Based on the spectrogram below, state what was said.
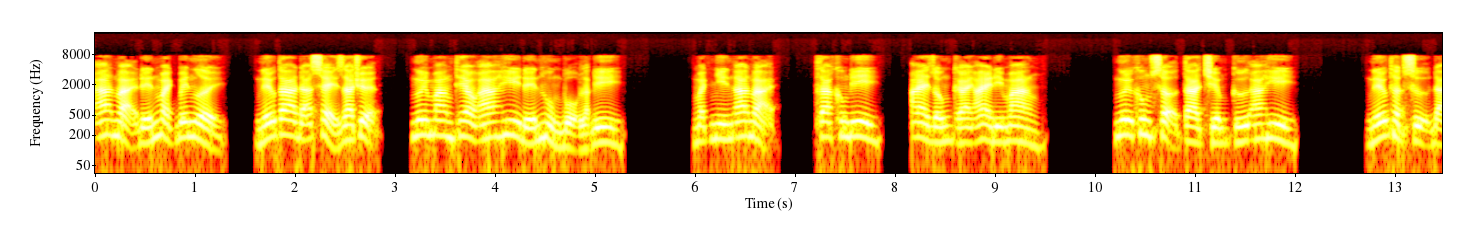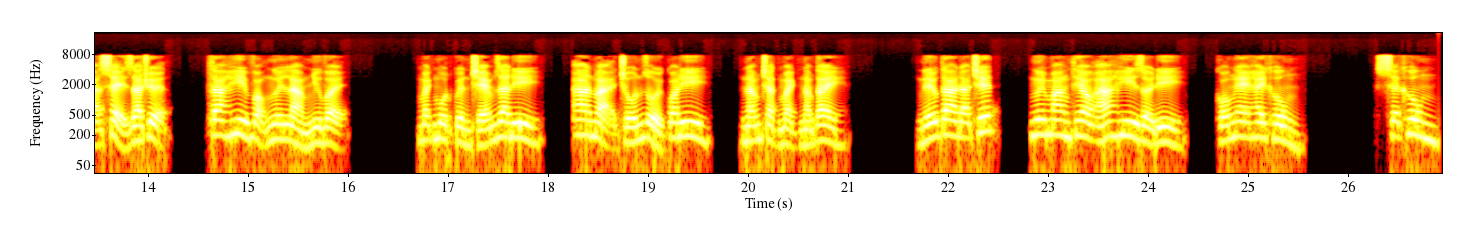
An lại đến mạch bên người, nếu ta đã xảy ra chuyện, ngươi mang theo A-hi đến hùng bộ lạc đi. Mạch nhìn an lại, ta không đi, ai giống cái ai đi mang. Ngươi không sợ ta chiếm cứ A-hi. Nếu thật sự đã xảy ra chuyện, ta hy vọng ngươi làm như vậy. Mạch một quyền chém ra đi, an lại trốn rồi qua đi, nắm chặt mạch nắm tay. Nếu ta đã chết, ngươi mang theo Á Hi rời đi, có nghe hay không? Sẽ không,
